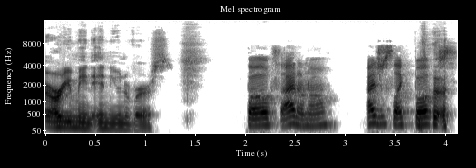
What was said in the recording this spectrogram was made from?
Or you mean in universe? Both. I don't know. I just like books.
